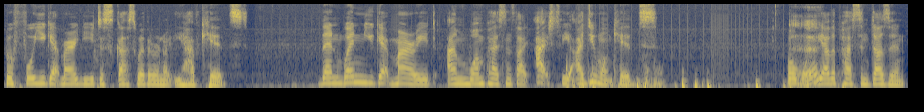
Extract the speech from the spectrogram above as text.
before you get married you discuss whether or not you have kids. Then when you get married and one person's like actually i do want kids but what the other person doesn't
